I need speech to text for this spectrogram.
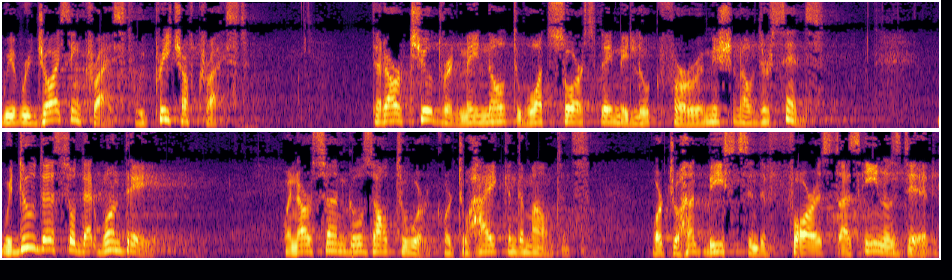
We rejoice in Christ. We preach of Christ. That our children may know to what source they may look for a remission of their sins. We do this so that one day, when our son goes out to work or to hike in the mountains or to hunt beasts in the forest as Enos did,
